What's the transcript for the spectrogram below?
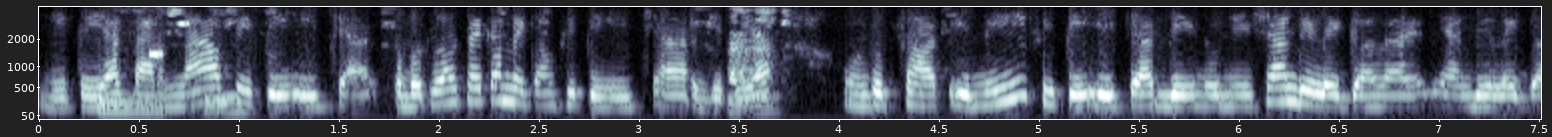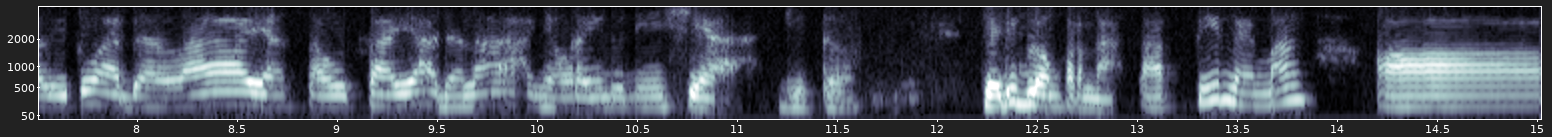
gitu ya. Hmm. karena hmm. VP HR kebetulan saya kan megang VP HR gitu ya. Untuk saat ini VP HR di Indonesia yang dilegal yang dilegal itu adalah yang tahu saya adalah hanya orang Indonesia gitu. Jadi belum pernah. Tapi memang uh,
